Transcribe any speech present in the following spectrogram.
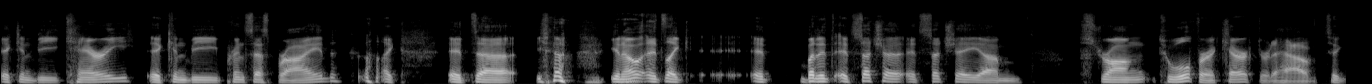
it can be Carrie, it can be Princess Bride. like it uh yeah, you know, it's like it but it, it's such a it's such a um strong tool for a character to have to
